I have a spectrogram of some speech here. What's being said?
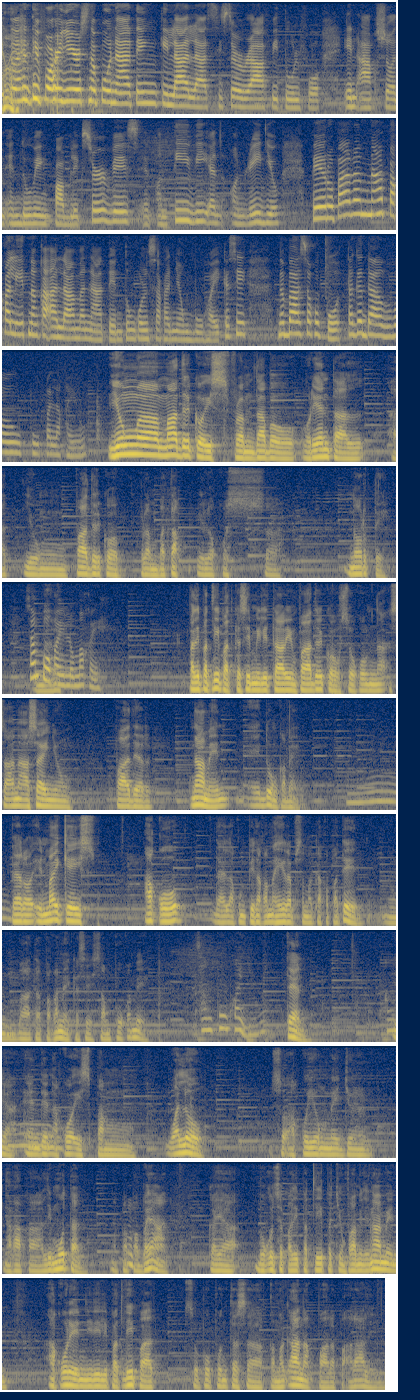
24 years na po nating kilala si Sir Rafi Tulfo in action and doing public service and on TV and on radio. Pero parang napakaliit ng kaalaman natin tungkol sa kanyang buhay. Kasi nabasa ko po, taga Davao po pala kayo. yung uh, mother ko is from Davao Oriental at yung father ko from Batak, Ilocos uh, Norte. Saan po kayo lumaki? Palipat-lipat kasi military yung father ko. So kung na, saan na-assign yung father namin, eh doon kami. Pero in my case, ako, dahil akong pinakamahirap sa magkakapatid, nung bata pa kami, kasi sampu kami. Saan po kayo? Ten. Yeah, and then ako is pang walo. So ako yung medyo nakakalimutan, napapabayaan. Kaya bukod sa palipat-lipat yung family namin, ako rin nililipat-lipat. So pupunta sa kamag-anak para paaralin.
